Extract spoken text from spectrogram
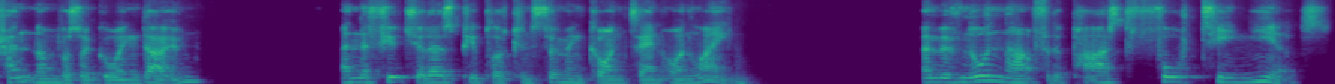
print numbers are going down. And the future is people are consuming content online. And we've known that for the past 14 years.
